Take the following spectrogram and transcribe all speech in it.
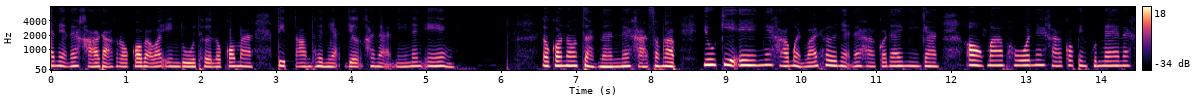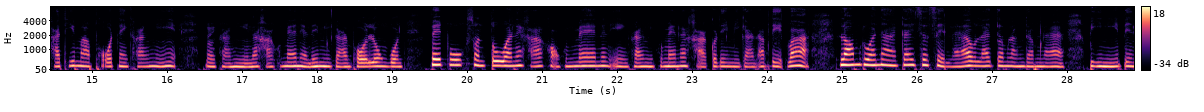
นๆเนี่ยนะคะรักแล้วก็แบบว่าเอ็นดู เธอแล้วก็มาติดตามเธอเนี่ยเยอะขนาดนี้นั่นเอง แล้วก็นอกจากนั้นนะคะสำหรับยูกิเองนะคะ เหมือนว่าเธอเนี่ยนะคะก็ได้มีการออกมาโพสต์นะคะ ก็เป็นคุณแม่นะคะที่มาโพสต์ในครั้งนี้ โดยครั้งนี้นะคะ คุณแม่เนี่ยได้มีการโพสต์ลงบน Facebook ส่วนตัวนะคะของคุณแม่นั่นเองครั้งนี้คุณแม่นะคะ ก็ได้มีการอัปเดตว่า ล้อมรั้วนาใกล้จะเสร็จแล้วและกำลังดำนา ปีนี้เป็น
